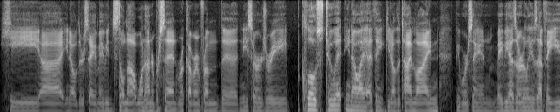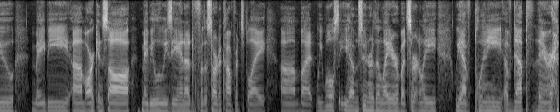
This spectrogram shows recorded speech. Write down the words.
He, uh, you know, they're saying maybe still not 100% recovering from the knee surgery, close to it. You know, I, I think, you know, the timeline, people were saying maybe as early as FAU, maybe um, Arkansas, maybe Louisiana for the start of conference play. Um, but we will see him sooner than later. But certainly, we have plenty of depth there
